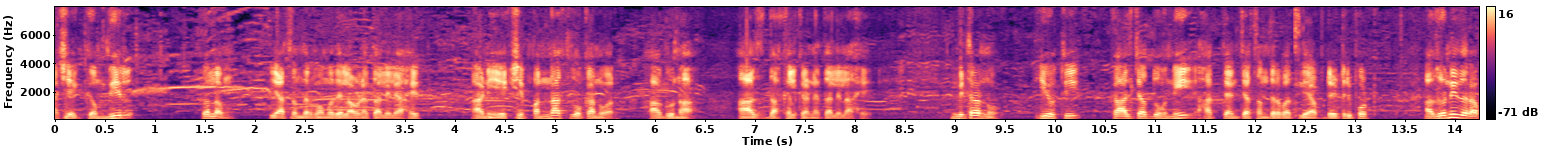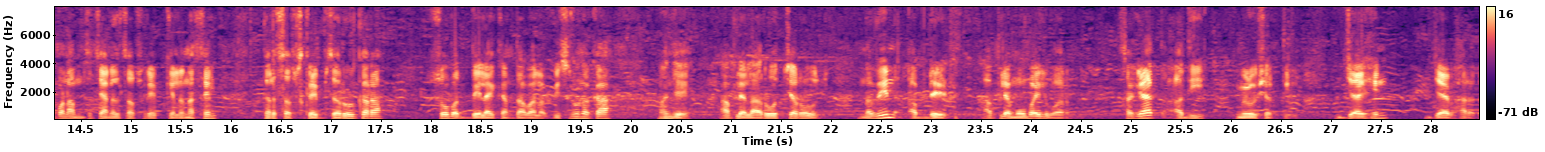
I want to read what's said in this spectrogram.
असे गंभीर कलम या संदर्भामध्ये लावण्यात आलेले आहेत आणि एकशे पन्नास लोकांवर हा गुन्हा आज दाखल करण्यात आलेला आहे. मित्रांनो ही होती कालच्या दोन्ही हत्यांच्या संदर्भातली अपडेट रिपोर्ट. अजूनही जर आपण आमचं चॅनल सबस्क्राईब केलं नसेल तर सबस्क्राईब जरूर करा. सोबत बेल आयकॉन दाबायला विसरू नका. म्हणजे आपल्याला रोजच्या रोज नवीन अपडेट्स आपल्या मोबाईलवर सगळ्यात आधी मिळू शकतील. जय हिंद जय भारत.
